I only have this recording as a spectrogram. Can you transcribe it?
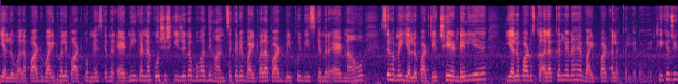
येलो वाला पार्ट वाइट वाले पार्ट को हमने इसके अंदर ऐड नहीं करना। कोशिश कीजिएगा, बहुत ध्यान से करें वाइट वाला पार्ट बिल्कुल भी इसके अंदर ऐड ना हो। सिर्फ़ हमें येलो पार्ट चाहिए। छः अंडे लिए हैं। येलो पार्ट उसका अलग कर लेना है वाइट पार्ट अलग कर लेना है, ठीक है जी?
